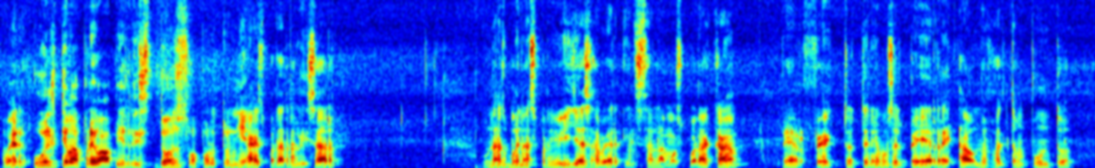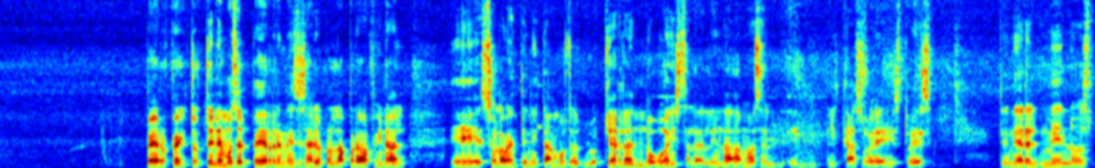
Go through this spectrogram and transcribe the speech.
A ver, última prueba, Pirris. Dos oportunidades para realizar. Unas buenas previllas. A ver, instalamos por acá. Perfecto, tenemos el PR. Aún me falta un punto. Perfecto, tenemos el PR necesario para la prueba final. Eh, solamente necesitamos desbloquearla, no voy a instalarle nada más. El, el, caso de esto es tener el menos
